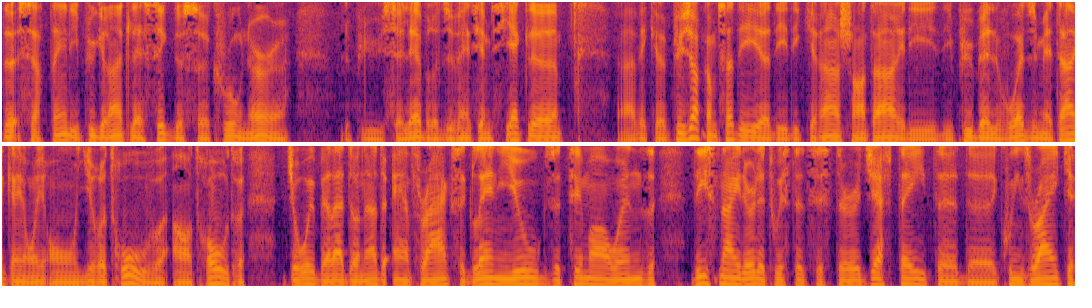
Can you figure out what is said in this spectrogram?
de certains des plus grands classiques de ce crooner, le plus célèbre du 20e siècle avec euh, plusieurs comme ça, des, euh, des, des grands chanteurs et des, des, plus belles voix du métal, quand on, y retrouve, entre autres, Joey Belladonna de Anthrax, Glenn Hughes, Tim Owens, Dee Snyder de Twisted Sister, Jeff Tate euh, de Queensryche,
